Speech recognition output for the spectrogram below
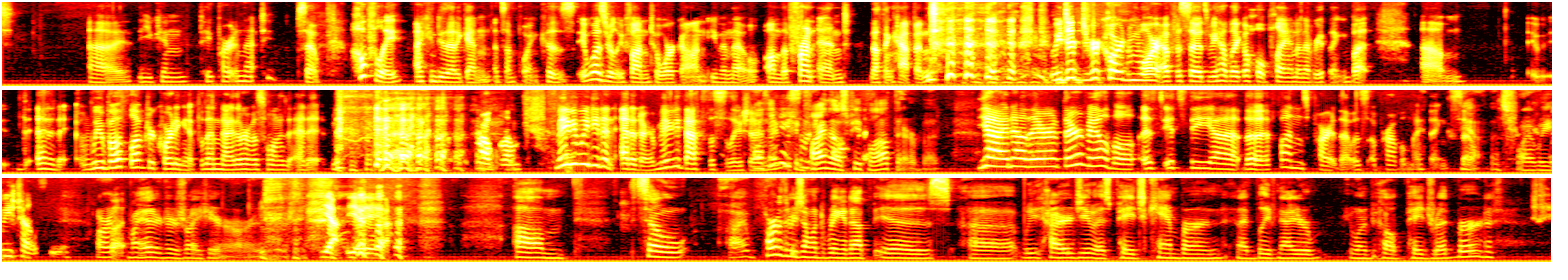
uh, you can take part in that too. So hopefully I can do that again at some point because it was really fun to work on, even though on the front end nothing happened. we did record more episodes. We had like a whole plan and everything, but um, it- edit, we both loved recording it, but then neither of us wanted to edit. Problem. Maybe we need an editor. Maybe that's the solution. I think Maybe you can find those it. people out there, but Yeah, I know they're they're available. It's it's the uh, the funds part that was a problem, I think. So yeah, that's why we. we shall see. our, but- my editors right here are. editors. Yeah, yeah, yeah. yeah. Um, so uh, part of the reason I wanted to bring it up is uh, we hired you as Paige Camburn, and I believe now you're you want to be called Paige Redbird.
